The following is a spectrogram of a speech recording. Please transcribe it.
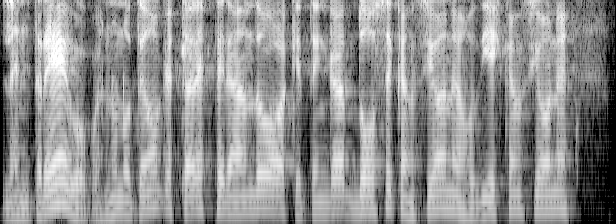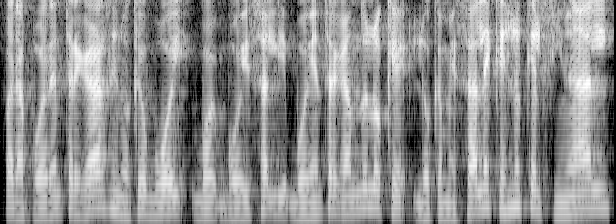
la entrego. Pues no, no tengo que estar esperando a que tenga 12 canciones o 10 canciones para poder entregar, sino que voy, voy, voy, voy entregando lo que, lo que me sale, que es lo que al final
